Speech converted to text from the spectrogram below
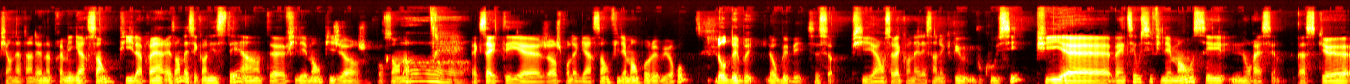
Puis on attendait notre premier garçon. Puis la première raison, ben, c'est qu'on hésitait entre euh, Philémon puis Georges pour son nom. Oh. ça a été Georges pour le garçon, Philémon pour le bureau. L'autre bébé. L'autre bébé, c'est ça. puis on savait qu'on allait s'en occuper beaucoup aussi. Puis, ben, tu sais, aussi, Philémon, c'est nos racines. Parce que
